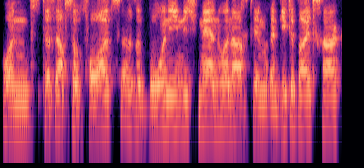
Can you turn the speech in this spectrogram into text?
Und dass ab sofort also Boni nicht mehr nur nach dem Renditebeitrag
